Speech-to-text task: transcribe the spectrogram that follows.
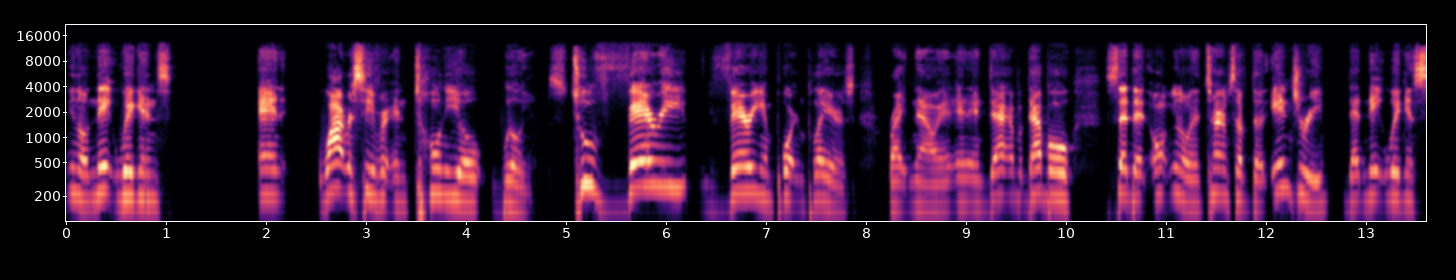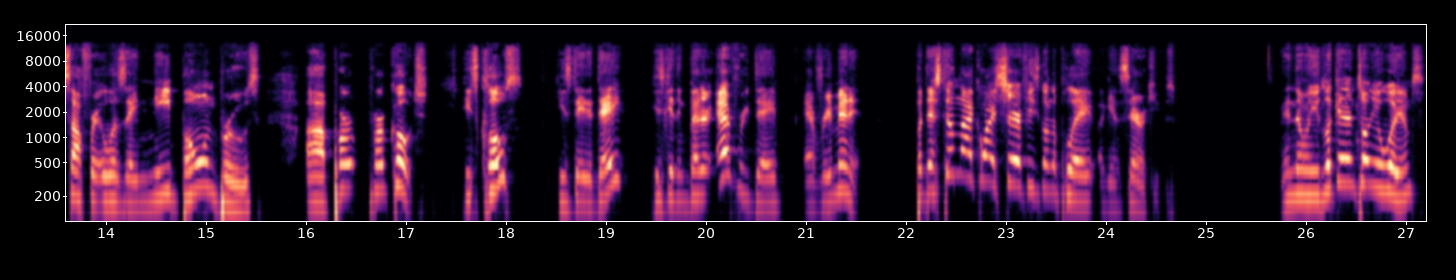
you know, Nate Wiggins and wide receiver Antonio Williams. Two very, very important players right now. And, and, and Dabo said that, oh, you know, in terms of the injury that Nate Wiggins suffered, it was a knee bone bruise uh, per, per coach. He's close. He's day to day. He's getting better every day, every minute. But they're still not quite sure if he's going to play against Syracuse. And then when you look at Antonio Williams,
